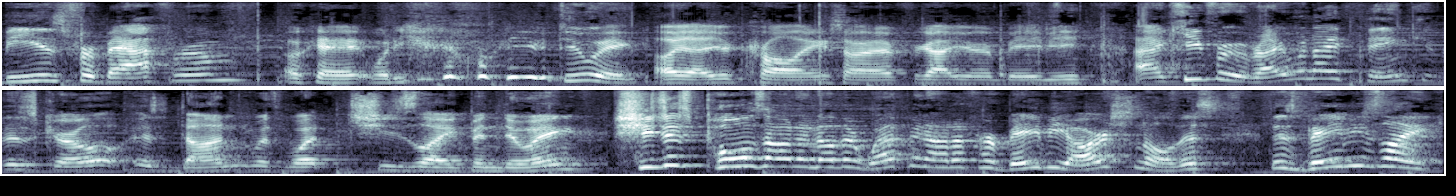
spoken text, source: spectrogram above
B is for bathroom. Okay. What are you What are you doing? Oh yeah, you're crawling. Sorry, I forgot you're a baby. I keep right when I think this girl is done with what she's like been doing, she just pulls out another weapon out of her baby arsenal. This this baby's like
